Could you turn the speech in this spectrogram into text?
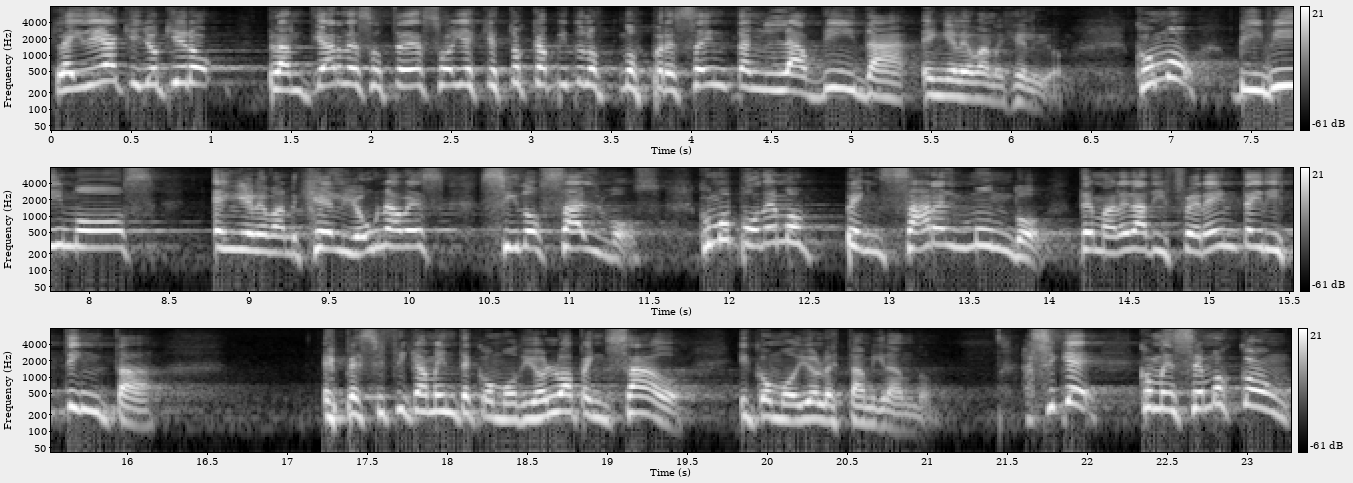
la idea que yo quiero plantearles a ustedes hoy es que estos capítulos nos presentan la vida en el Evangelio. ¿Cómo vivimos en el Evangelio una vez sido salvos? ¿Cómo podemos pensar el mundo de manera diferente y distinta? Específicamente como Dios lo ha pensado y como Dios lo está mirando. Así que comencemos con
